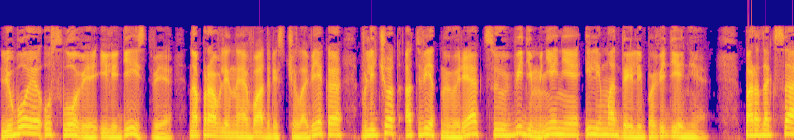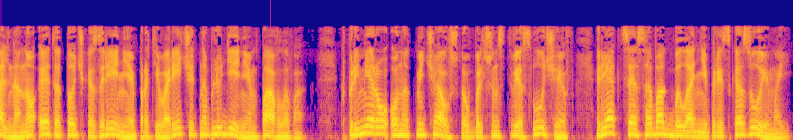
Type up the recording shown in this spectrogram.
Любое условие или действие, направленное в адрес человека, влечет ответную реакцию в виде мнения или модели поведения. Парадоксально, но эта точка зрения противоречит наблюдениям Павлова. К примеру, он отмечал, что в большинстве случаев реакция собак была непредсказуемой.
